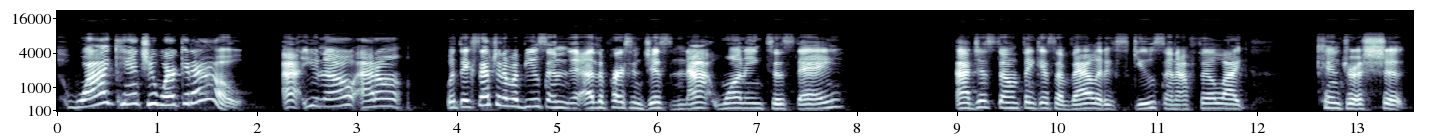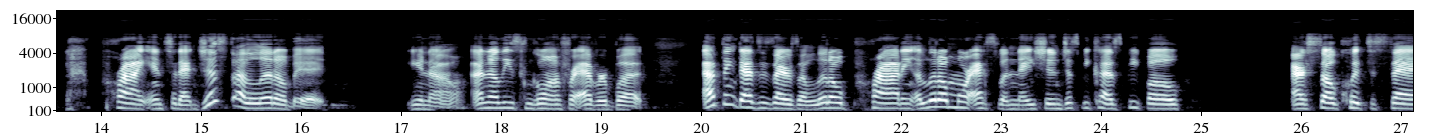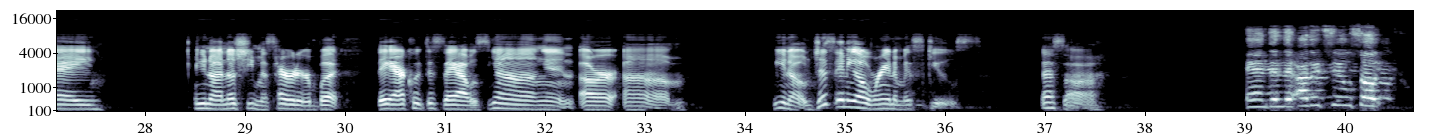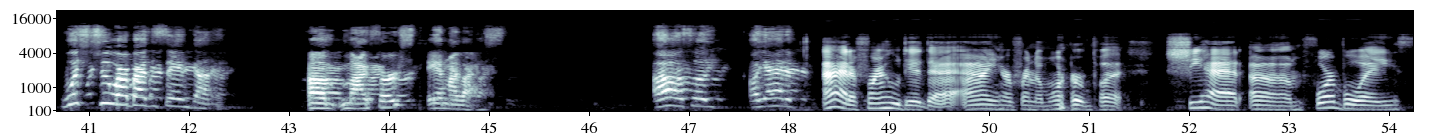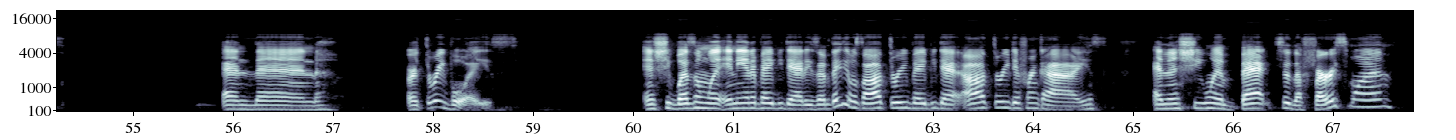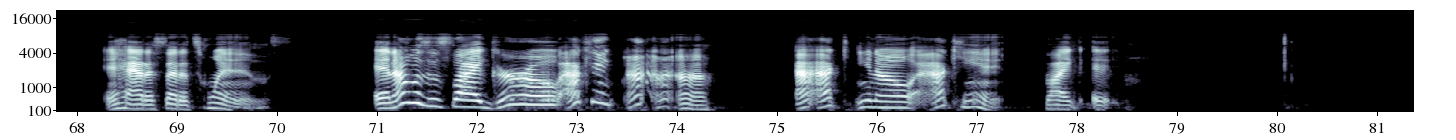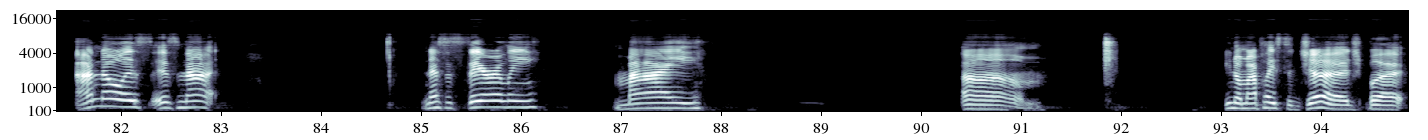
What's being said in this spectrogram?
why can't you work it out? I you know, I don't with the exception of abuse and the other person just not wanting to stay, I just don't think it's a valid excuse and I feel like Kendra should pry into that just a little bit. You know, I know these can go on forever, but I think that deserves a little prodding, a little more explanation, just because people are so quick to say, you know, I know she misheard her, but they are quick to say I was young and or um, you know, just any old random excuse. That's all. And then the other two. So which two are by the same guy? Um, my first and my last. Oh, so oh, y'all had a I had a friend who did that. I ain't her friend no more, but she had um four boys and then or three boys. And she wasn't with any of the baby daddies. I think it was all three baby dad all three different guys. And then she went back to the first one and had a set of twins. And I was just like, girl, I can't uh uh uh. I I you know, I can't. Like it, I know it's it's not necessarily my um you know my place to judge but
